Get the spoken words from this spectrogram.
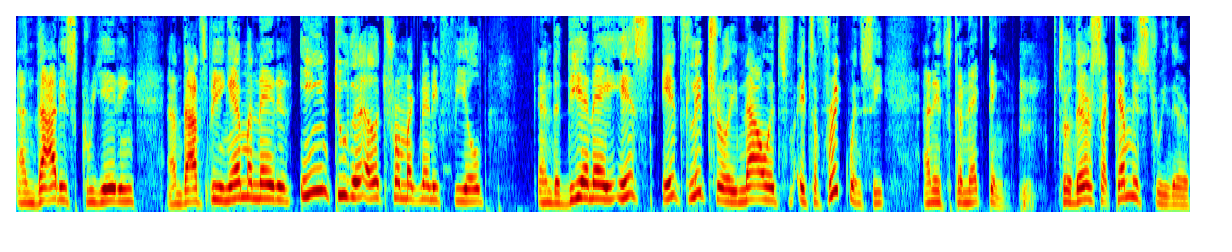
and that is creating, and that's being emanated into the electromagnetic field. And the DNA is, it's literally now it's, it's a frequency and it's connecting. so there's a chemistry there.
